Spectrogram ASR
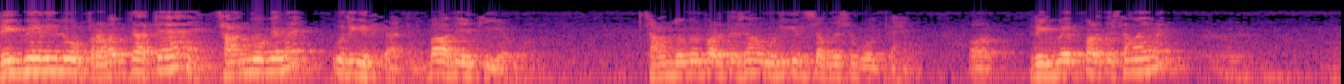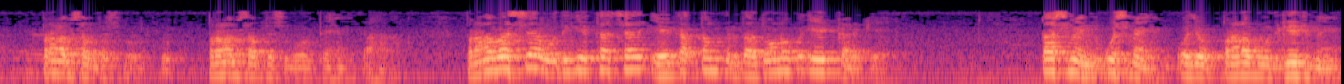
ऋग्वेदी लोग प्रणव कहते हैं छांदोगे में उदगित कहते हैं। बात एक ही है वो। छांदोगे पढ़ते समय उदगित शब्द से बोलते हैं। और ऋग्वेद पढ़ते समय में प्रणव शब्द से प्रणव शब्द से बोलते हैं, कहा। प्रणव से उदगित से एकत्म कृता, दोनों को एक करके। तस्मिन, उसमें, वो जो प्रणव उद्गीत में,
